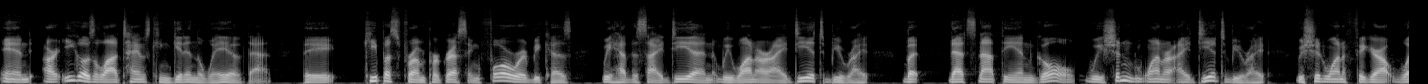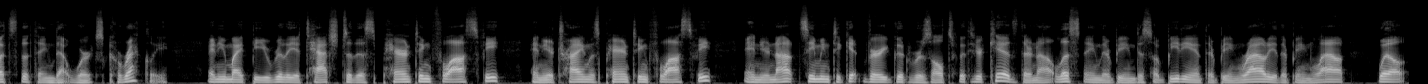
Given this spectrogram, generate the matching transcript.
And our egos, a lot of times, can get in the way of that. They keep us from progressing forward because we have this idea and we want our idea to be right. But that's not the end goal. We shouldn't want our idea to be right. We should want to figure out what's the thing that works correctly. And you might be really attached to this parenting philosophy and you're trying this parenting philosophy and you're not seeming to get very good results with your kids. They're not listening, they're being disobedient, they're being rowdy, they're being loud. Well,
